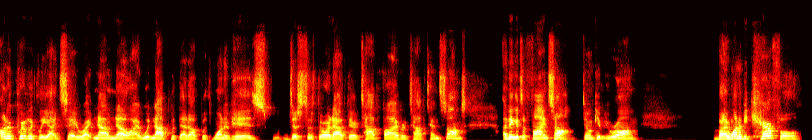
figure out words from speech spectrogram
unequivocally, I'd say right now, no, I would not put that up with one of his, just to throw it out there, top five or top 10 songs. I think it's a fine song. Don't get me wrong. But I want to be careful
